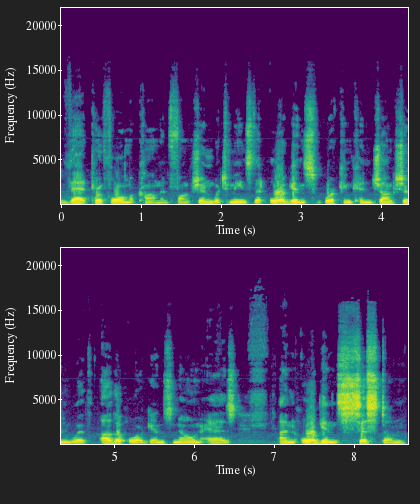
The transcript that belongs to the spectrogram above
that perform a common function, which means that organs work in conjunction with other organs known as an organ system,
